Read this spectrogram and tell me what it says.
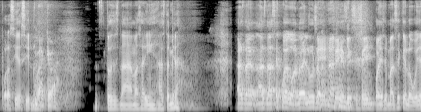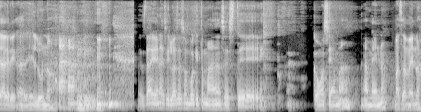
por así decirlo. Va que va. Entonces nada más ahí, hasta mira. Hasta, hasta hace juego, ¿no? El 1. Sí, sí, sí, sí, Oye, se me hace que lo voy a agregar, ¿eh? el 1. Está bien, así lo haces un poquito más, este... ¿Cómo se llama? Ameno. Más ameno.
